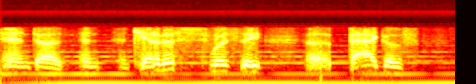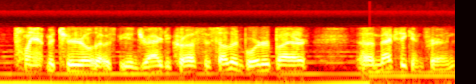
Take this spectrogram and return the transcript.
And uh, and and cannabis was the uh, bag of plant material that was being dragged across the southern border by our uh, Mexican friends,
